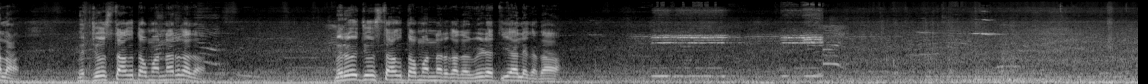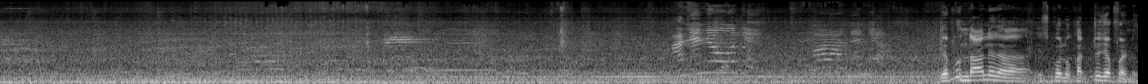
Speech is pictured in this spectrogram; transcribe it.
అలా మీరు జ్యూస్ తాగుతామన్నారు కదా. మీరు జ్యూస్ తాగుతామన్నారు కదా వీడియో తీయాలి కదా. రేపు ఉందా లేదా ఈ స్కూల్ కరెక్ట్ చెప్పండి.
